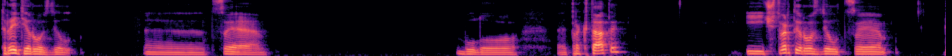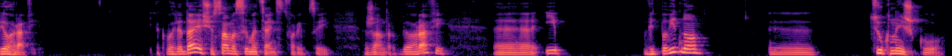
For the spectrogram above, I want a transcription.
Третій розділ е, це було е, трактати. І четвертий розділ це біографії. Як виглядає, що саме Сима Цянь створив цей жанр біографій. Е, І відповідно цю книжку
